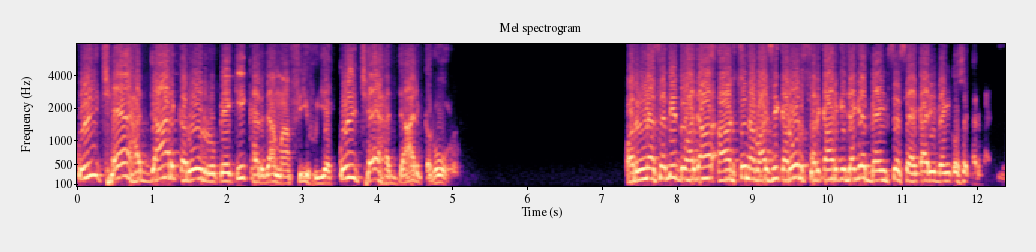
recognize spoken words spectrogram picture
कुल छह हज़ार करोड़ रुपए की कर्जा माफ़ी हुई है। कुल छह हज़ार करोड़। और उनमें से भी दो हज़ार आठ सौ नवासी करोड़ सरकार की जगह बैंक से सहकारी बैंकों से करवा दिए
